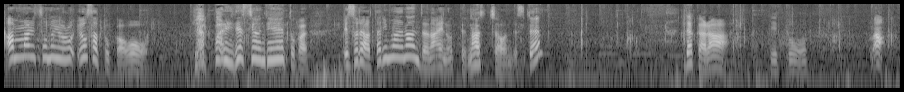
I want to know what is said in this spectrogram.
あんまりそのよ良さとかをやっぱりですよねとかえそれ当たり前なんじゃないのってなっちゃうんですねだからえっとまあ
